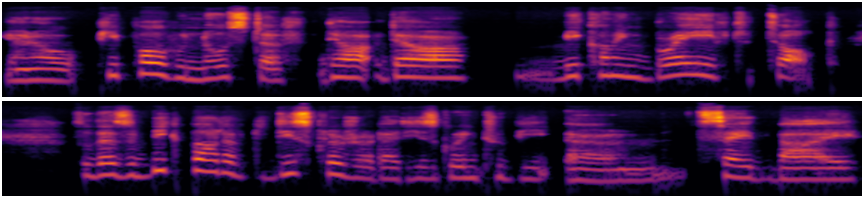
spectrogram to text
you know, people who know stuff, they are they are becoming brave to talk. So there's a big part of the disclosure that is going to be um, said by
